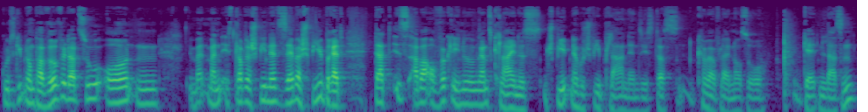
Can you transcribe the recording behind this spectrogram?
Gut, es gibt noch ein paar Würfel dazu und ein, man, man, ich glaube, das Spiel nennt es selber Spielbrett. Das ist aber auch wirklich nur so ein ganz kleines ein Spiel, na gut, Spielplan nennen sie es. Das können wir vielleicht noch so gelten lassen.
